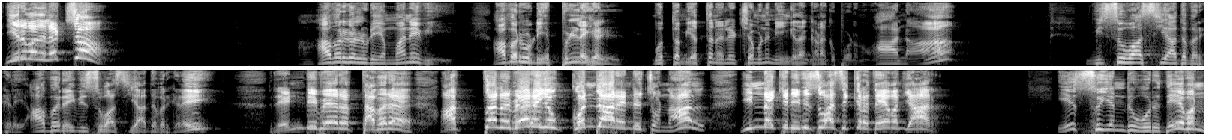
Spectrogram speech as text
இருபது லட்சம். அவர்களுடைய மனைவி அவருடைய பிள்ளைகள் மொத்தம் எத்தனை லட்சம்னு நீங்கள் தான் கணக்கு போடணும். ஆனால் விசுவாசியாதவர்களை அவரை விசுவாசியாதவர்களை ரெண்டு பேரை தவிர அத்தனை பேரையும் கொன்றார் என்று சொன்னால் இன்னைக்கு நீ விசுவாசிக்கிற தேவன் யார்? இயேசு என்று ஒரு தேவன்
